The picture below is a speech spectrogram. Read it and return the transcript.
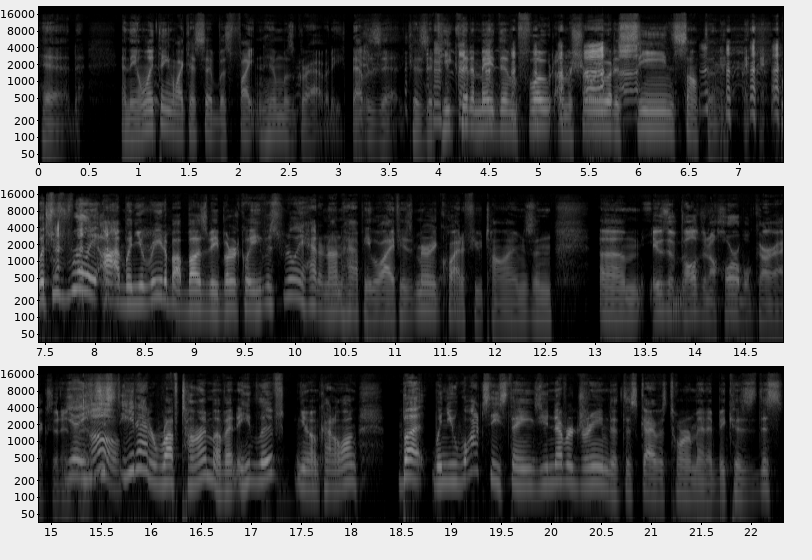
head. And the only thing, like I said, was fighting him was gravity. That was it. Because if he could have made them float, I'm sure we would have seen something. Which was really odd when you read about Busby Berkeley. He was really had an unhappy life. He was married quite a few times, and um, He was involved in a horrible car accident. yeah, he oh. just, he'd had a rough time of it. He lived, you know, kind of long. But when you watch these things, you never dream that this guy was tormented because this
